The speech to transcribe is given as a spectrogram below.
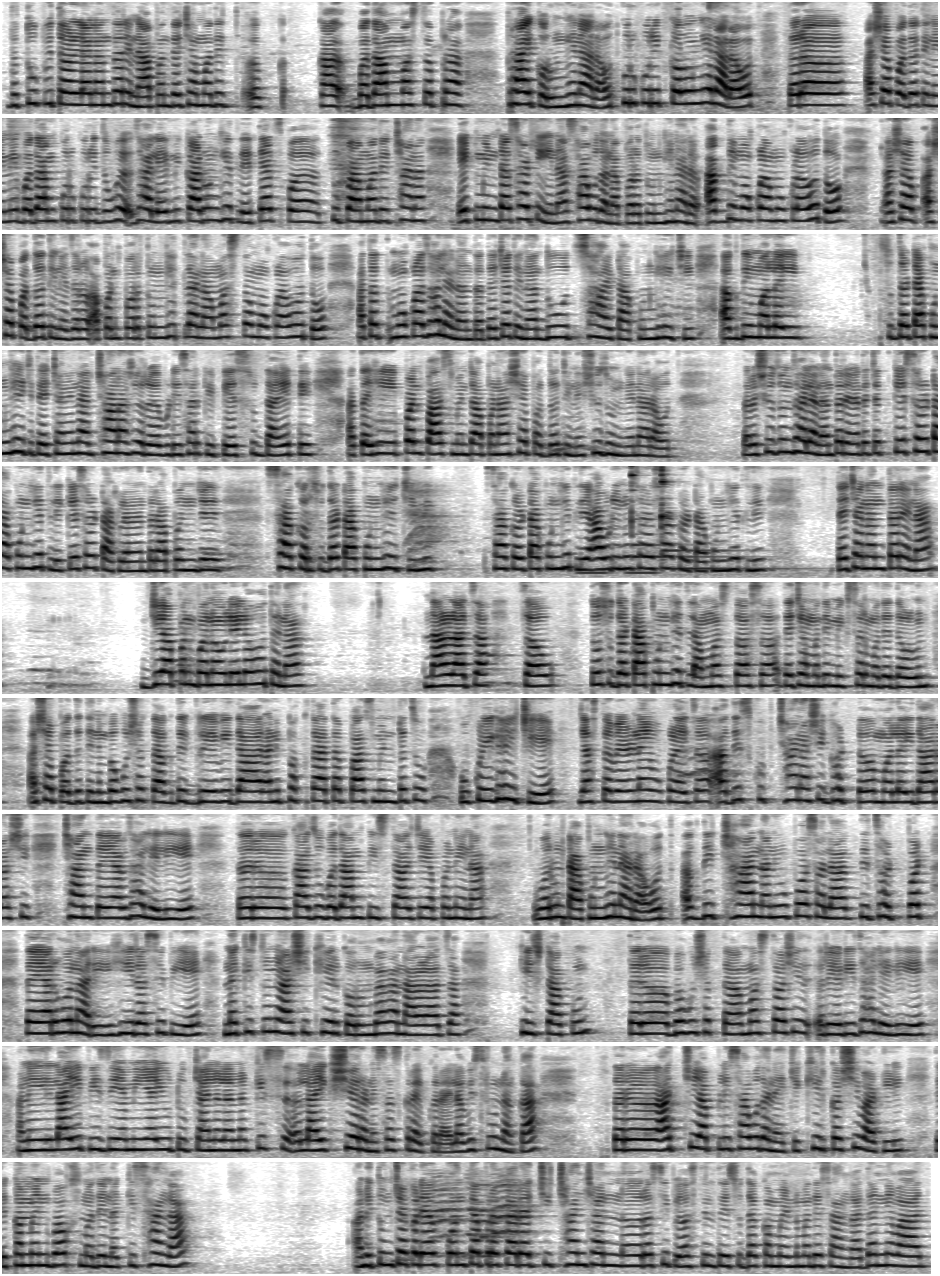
तर तूप वितळल्यानंतर आहे ना आपण त्याच्यामध्ये का बदाम मस्त फ्रा फ्राय करून घेणार आहोत कुरकुरीत करून घेणार आहोत. तर अशा पद्धतीने मी बदाम कुरकुरीत हो- झाले मी काढून घेतले. त्याच प तुपामध्ये छान एक मिनटासाठी ना साबुदाणा परतून घेणार. अगदी मोकळा मोकळा होतो. अशा अशा पद्धतीने जर आपण परतून घेतला ना मस्त मोकळा होतो. आता मोकळा झाल्यानंतर त्याच्यात ना दूध सहा टाकून घ्यायची. अगदी मलाई सुद्धा टाकून घ्यायची. त्याच्याने ना छान अशी रबडीसारखी टेस्टसुद्धा येते. आता ही पण पाच मिनटं आपण अशा पद्धतीने शिजून घेणार आहोत. तर शिजून झाल्यानंतर आहे ना त्याच्यात केसर टाकून घेतली. केसर टाकल्यानंतर आपण जे साखरसुद्धा टाकून घ्यायची. मी साखर टाकून घेतली. आवडीनुसार साखर टाकून घेतली. त्याच्यानंतर आहे ना जे आपण बनवलेलं होतं ना नारळाचा चव तो सुद्धा टाकून घेतला मस्त असं. त्याच्यामध्ये मिक्सरमध्ये दळून अशा पद्धतीने बघू शकता अगदी ग्रेव्हीदार आणि फक्त आता पाच मिनटंच उ- उकळी घ्यायची आहे. जास्त वेळ नाही उकळायचं. आधीच खूप छान अशी घट्ट मलईदार अशी छान तयार झालेली आहे. तर काजू बदाम पिस्ताचे आपण आहे ना वरून टाकून घेणार आहोत. अगदी छान आणि उपवासाला अगदी झटपट तयार होणारी ही रेसिपी आहे. नक्कीच तुम्ही अशी खीर करून बघा नारळाचा खीस टाकून. तर बघू शकता मस्त अशी रेडी झालेली आहे. आणि लाईफ इझी आहे. मी या यूट्यूब चॅनलला नक्कीच लाईक शेअर आणि सबस्क्राईब करायला विसरू नका. तर आजची आपली सावधान्याची खीर कशी वाटली ते कमेंट बॉक्समध्ये नक्की सांगा. आणि तुमच्याकडे कोणत्या प्रकाराची छान छान रेसिपी असतील ते सुद्धा कमेंटमध्ये सांगा. धन्यवाद.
